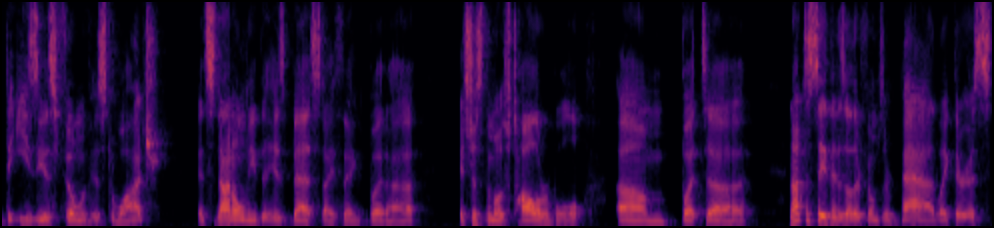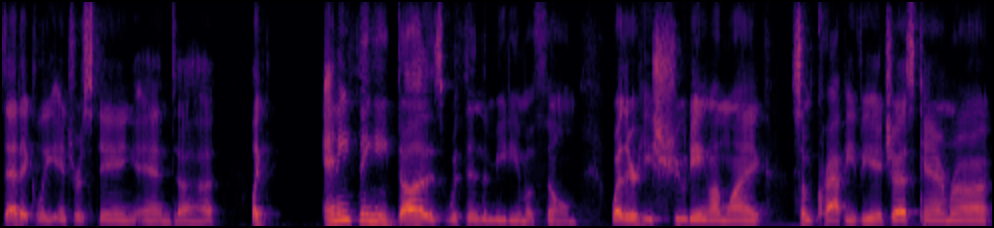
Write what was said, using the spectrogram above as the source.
the easiest film of his to watch. It's not only the, his best i think but uh, it's just the most tolerable. Um, but uh, not to say that his other films are bad. Like they're aesthetically interesting and uh, like anything he does within the medium of film whether he's shooting on like some crappy VHS camera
